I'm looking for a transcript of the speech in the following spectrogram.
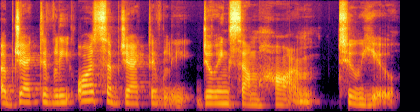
objectively or subjectively doing some harm to you?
